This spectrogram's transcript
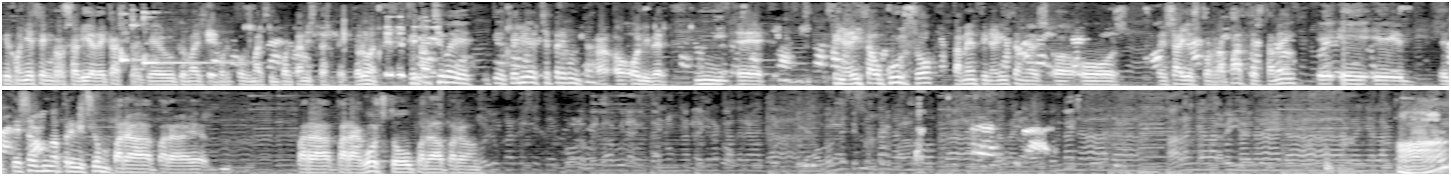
que coñecen Rosalía de Castro, que é o que máis o máis importante neste aspecto. Non? Que te chiva, que quería che preguntar, eh, Oliver, mm, eh, finaliza o curso, tamén finalizan os, os ensaios cos rapaces tamén, e, eh, e, e tes algunha previsión para, para para, para agosto para, para Ah,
